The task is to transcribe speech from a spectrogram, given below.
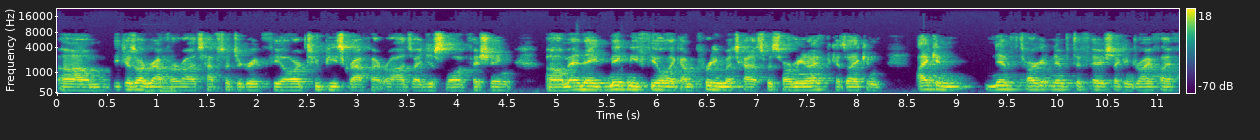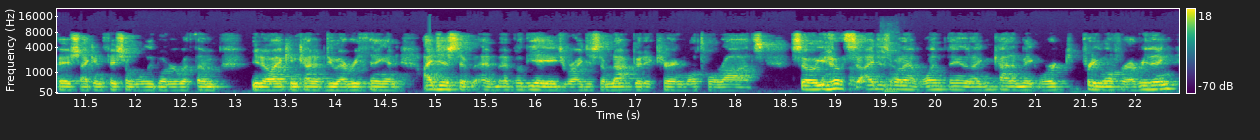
um, because our graphite rods have such a great feel. Our two piece graphite rods, I just love fishing. Um, and they make me feel like I'm pretty much got a Swiss Army knife because I can I can nymph target nymph to fish. I can dry fly fish. I can fish a woolly booger with them. You know, I can kind of do everything. And I just am, am at the age where I just am not good at carrying multiple rods. So you know, so I just want to have one thing that I can kind of make work pretty well for everything.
